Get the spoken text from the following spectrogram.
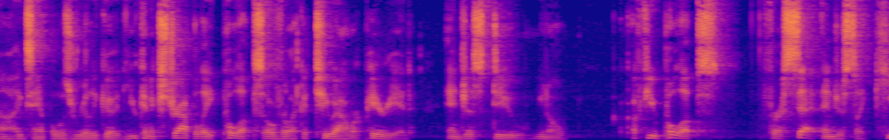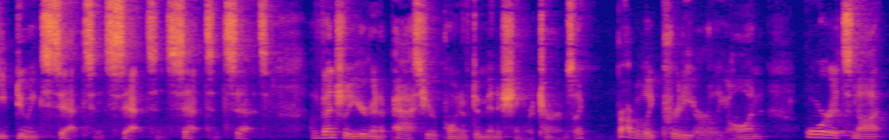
uh, example was really good. You can extrapolate pull-ups over like a two-hour period and just do, you know, a few pull-ups for a set and just like keep doing sets and sets and sets and sets. Eventually, you're going to pass your point of diminishing returns, like probably pretty early on, or it's not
